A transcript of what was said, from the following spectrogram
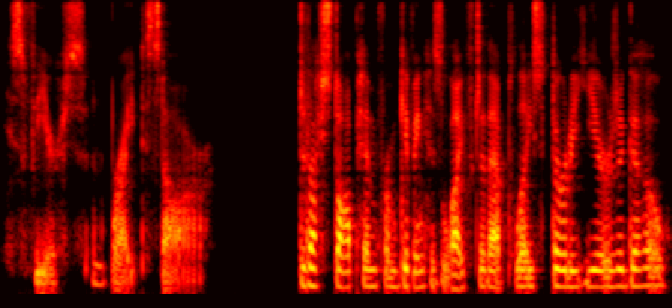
his fierce and bright star. Did I stop him from giving his life to that place thirty years ago,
